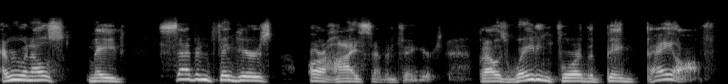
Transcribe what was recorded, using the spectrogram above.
Everyone else made seven figures or high seven figures. But I was waiting for the big payoff,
